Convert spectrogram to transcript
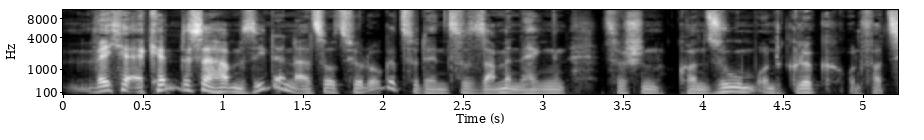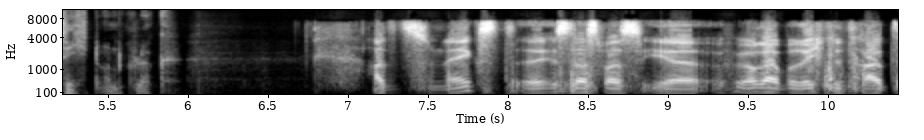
Welche Erkenntnisse haben Sie denn als Soziologe zu den Zusammenhängen zwischen Konsum und Glück und Verzicht und Glück? Also zunächst äh, ist das, was Ihr Hörer berichtet hat,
